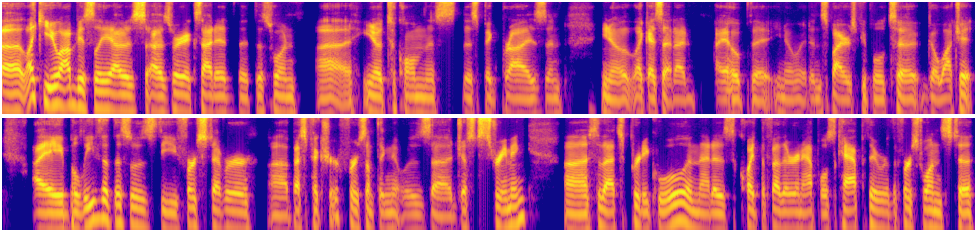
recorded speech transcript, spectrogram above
uh, like you, obviously, I was I was very excited that this one, uh, you know, took home this this big prize, and you know, like I said, I I hope that you know it inspires people to go watch it. I believe that this was the first ever uh, Best Picture for something that was uh, just streaming, uh, so that's pretty cool, and that is quite the feather in Apple's cap. They were the first ones to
